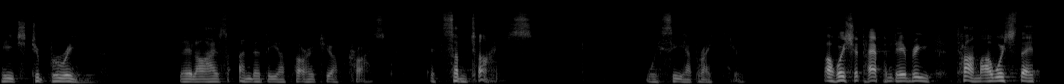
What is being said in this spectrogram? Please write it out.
needs to bring their lives under the authority of Christ. And sometimes we see a breakthrough. I wish it happened every time. I wish that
